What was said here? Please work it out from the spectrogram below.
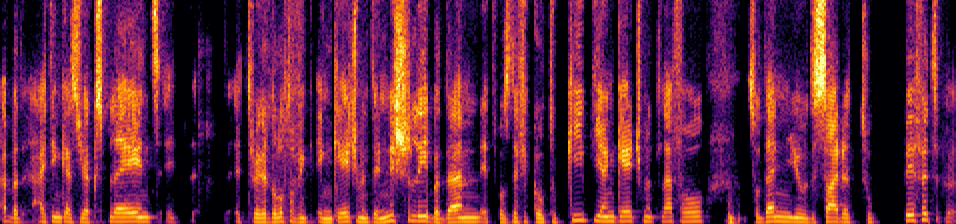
uh, but i think as you explained it, it triggered a lot of engagement initially but then it was difficult to keep the engagement level. So then you decided to pivot. Uh,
